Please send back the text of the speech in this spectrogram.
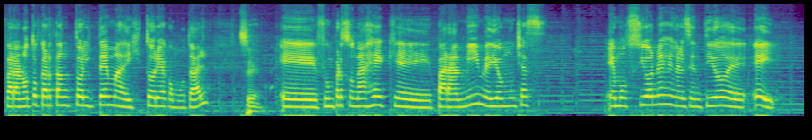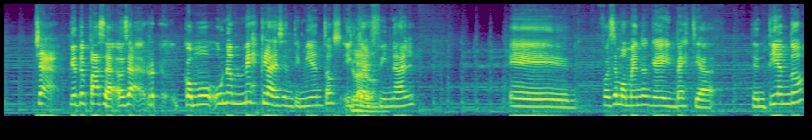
para no tocar tanto el tema de historia como tal, sí eh, fue un personaje que para mí me dio muchas emociones en el sentido de, hey, cha, ¿qué te pasa? O sea, como una mezcla de sentimientos y Claro. que al final eh, fue ese momento en que, hey, bestia, te entiendo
